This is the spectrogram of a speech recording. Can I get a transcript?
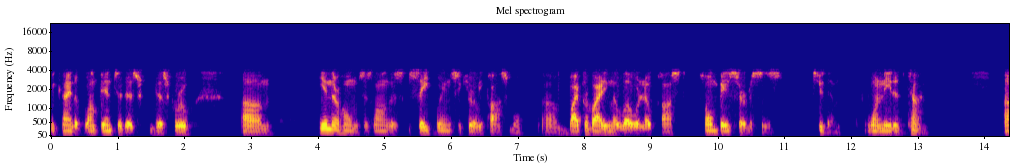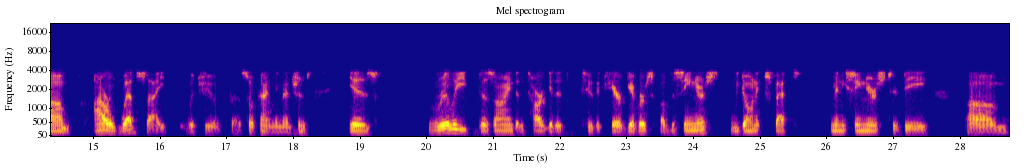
we kind of lump into this this group, um, in their homes as long as safely and securely possible um, by providing the low or no cost home based services to them, one need at a time. Um, our website which you've uh, so kindly mentioned, is really designed and targeted to the caregivers of the seniors. We don't expect many seniors to be um,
